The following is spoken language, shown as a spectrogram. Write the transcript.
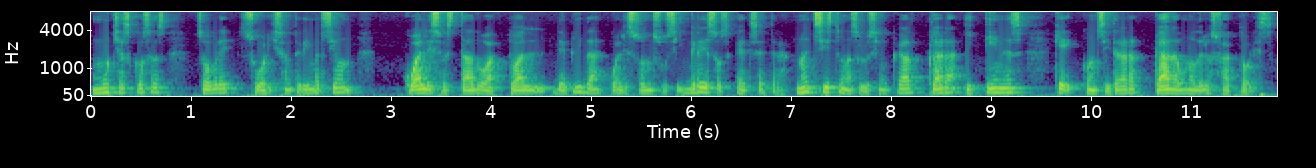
muchas cosas sobre su horizonte de inversión, cuál es su estado actual de vida, cuáles son sus ingresos, etc. No existe una solución clara y tienes que considerar cada uno de los factores.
